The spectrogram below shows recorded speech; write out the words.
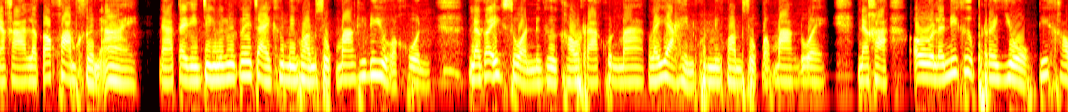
นะคะ แล้วก็ความเขินอาย นะแต่จริงๆลึกๆในใจคือมีความสุขมากที่ได้อยู่กับคุณ แล้วก็อีกส่วนหนึ่งคือเขารักคุณมาก และอยากเห็นคุณมีความสุขมากๆด้วยนะคะเออและนี่คือประโยคที่เขา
